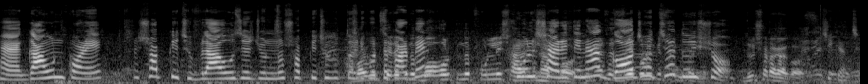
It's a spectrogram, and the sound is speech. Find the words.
হ্যাঁ গাউন করে সবকিছু ব্লাউজের জন্য সবকিছু তৈরি করতে পারবেন। ফুল সাড়ে তিন হাত, গজ হচ্ছে 200 200 টাকা গজ। ঠিক আছে।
